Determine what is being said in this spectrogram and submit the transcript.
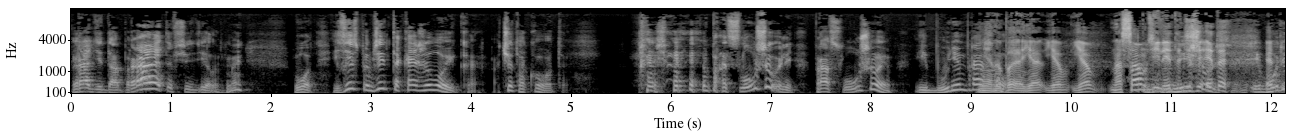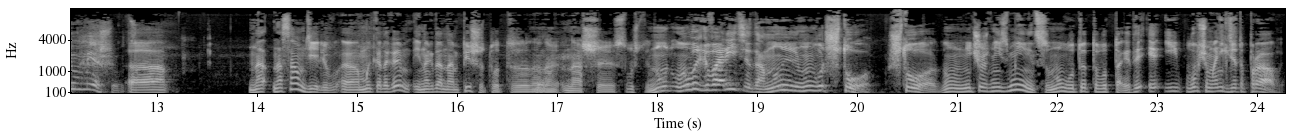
ради добра это все делаем. Понимаете? Вот. И здесь приблизительно такая же логика. А что такого-то? Прослушивали, прослушиваем и будем прослушивать. Не, ну, я, я, я, на самом деле это, это и будем это, вмешиваться. А, на, на самом деле, э, мы когда говорим, иногда нам пишут вот да. наши слушатели, ну, ну вы говорите там, ну, ну вот что, что, ну ничего же не изменится, ну вот это вот так. Это, и, в общем, они где-то правы.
